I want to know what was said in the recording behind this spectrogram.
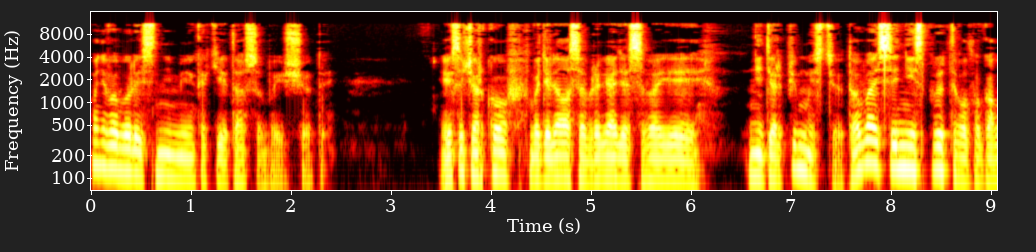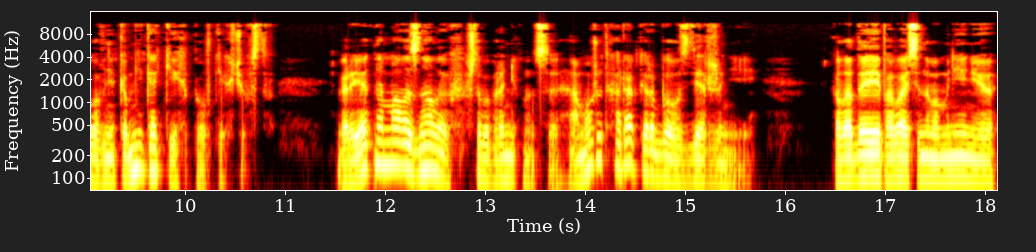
У него были с ними какие-то особые счеты. Если Черков выделялся в бригаде своей нетерпимостью, то Вася не испытывал к уголовникам никаких пылких чувств. Вероятно, мало знал их, чтобы проникнуться, а может, характер был сдержаннее. Холодей, по Васиному мнению,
